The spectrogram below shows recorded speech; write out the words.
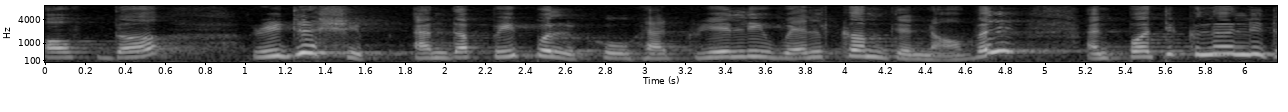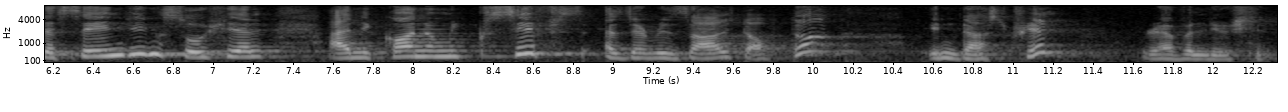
of the readership and the people who had really welcomed the novel and particularly the changing social and economic shifts as a result of the industrial revolution.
